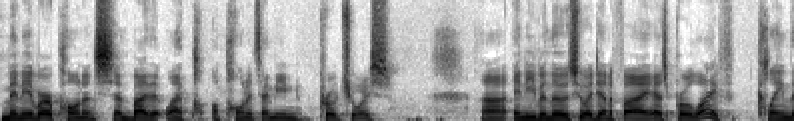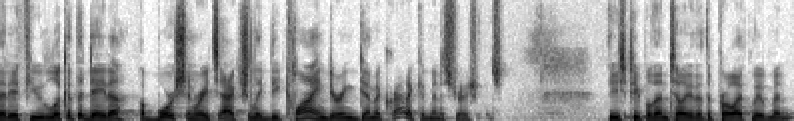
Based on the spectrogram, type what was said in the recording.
Many of our opponents, and by the opponents I mean pro-choice, uh, and even those who identify as pro-life, claim that if you look at the data, abortion rates actually decline during Democratic administrations. These people then tell you that the pro-life movement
